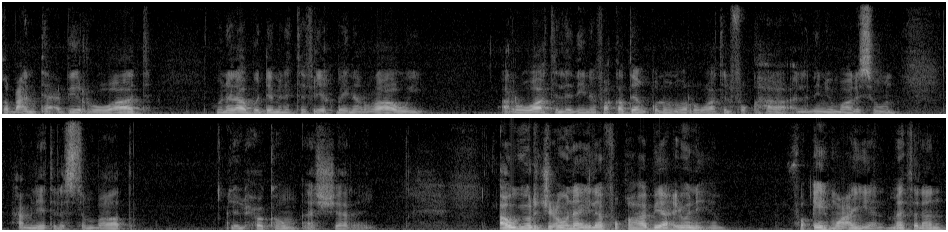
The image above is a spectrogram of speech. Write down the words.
طبعا تعبير رواة هنا لا بد من التفريق بين الراوي الرواة الذين فقط ينقلون والرواة الفقهاء الذين يمارسون عملية الاستنباط للحكم الشرعي. أو يرجعون إلى فقهاء بأعينهم. فقيه معين مثلا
